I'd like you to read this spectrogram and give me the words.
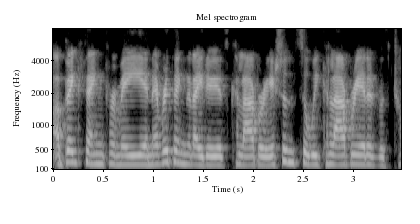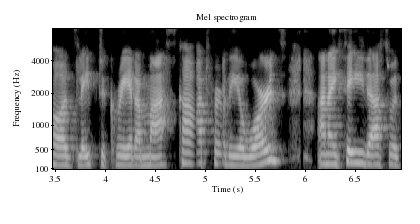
a big thing for me and everything that I do is collaboration. So we collaborated with Todd's Leap to create a mascot for the awards, and I see that's what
